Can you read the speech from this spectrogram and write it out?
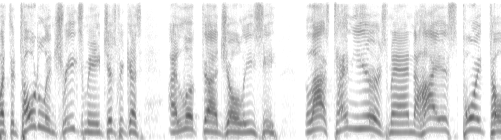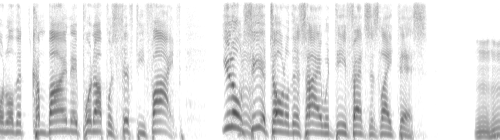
But the total intrigues me just because I looked, uh, Joe Lisi, the last 10 years, man, the highest point total that combined they put up was 55. You don't hmm. see a total this high with defenses like this. Mm-hmm.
